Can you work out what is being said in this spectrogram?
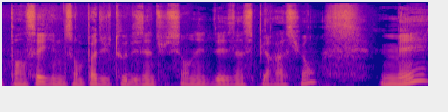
pensées qui ne sont pas du tout des intuitions ni des inspirations. Mais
